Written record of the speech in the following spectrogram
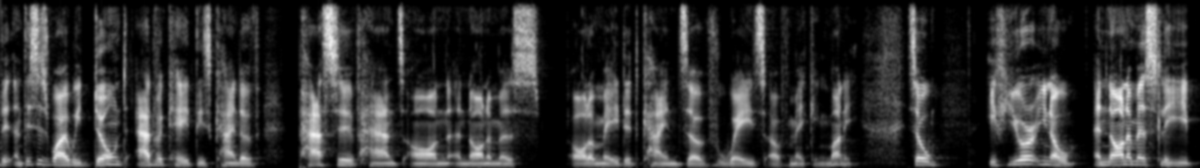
and this is why we don't advocate these kind of passive, hands-on, anonymous, automated kinds of ways of making money. So if you're, you know, anonymously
